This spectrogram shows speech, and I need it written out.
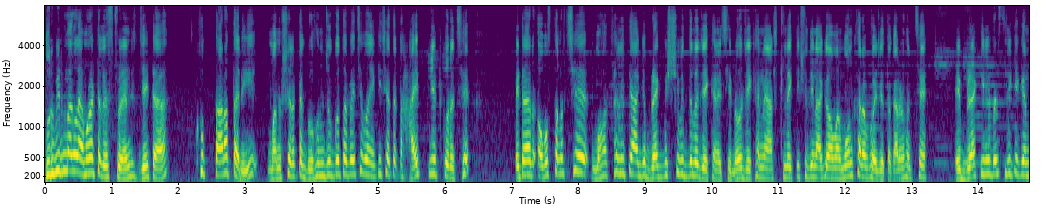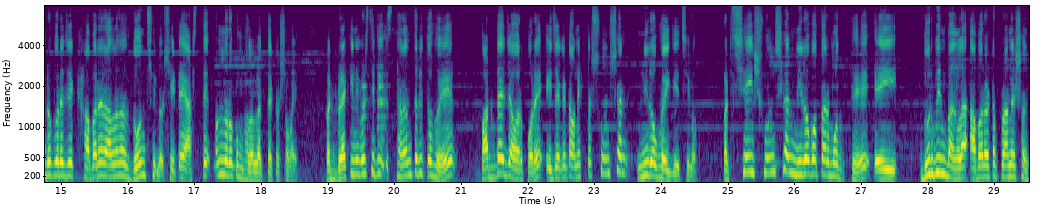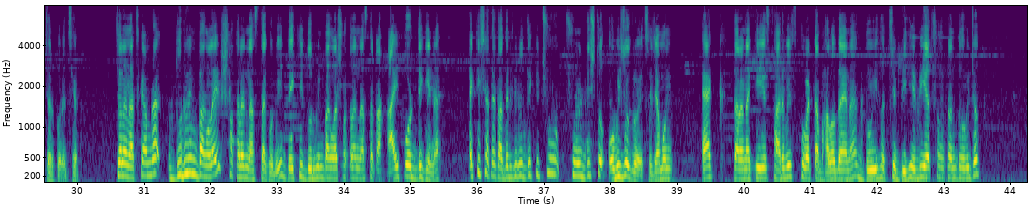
দূরবীন বাংলা এমন একটা রেস্টুরেন্ট যেটা খুব তাড়াতাড়ি মানুষের একটা গ্রহণযোগ্যতা পেয়েছে এবং একই সাথে একটা হাইপ ক্রিয়েট করেছে। এটার অবস্থান হচ্ছে মহাখালীতে আগে ব্র্যাক বিশ্ববিদ্যালয় যেখানে ছিল, যেখানে আসলে কিছুদিন আগে আমার মন খারাপ হয়ে যেত। কারণ হচ্ছে এই ব্র্যাক ইউনিভার্সিটিকে কেন্দ্র করে যে খাবারের আলাদা জোন ছিল, সেটাই আসতে অন্যরকম ভালো লাগতো একটা সময়। বাট ব্র্যাক ইউনিভার্সিটি স্থানান্তরিত হয়ে বাড্ডায় যাওয়ার পরে এই জায়গাটা অনেকটা শুনশান নীরব হয়ে গিয়েছিল। বাট সেই শুনশান নীরবতার মধ্যে এই দূরবীন বাংলা আবারও একটা প্রাণের সঞ্চার করেছে। চলেন, আজকে আমরা দূরবীন বাংলায় সকালের নাস্তা করি। দেখি দূরবীন বাংলার সকালের নাস্তাটা হাই পড়তে কিনা। একই সাথে তাদের বিরুদ্ধে কিছু সুনির্দিষ্ট অভিযোগ রয়েছে। যেমন, এক, তারা নাকি সার্ভিস খুব একটা ভালো দেয় না। দুই, হচ্ছে বিহেভিয়ার সংক্রান্ত অভিযোগ।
